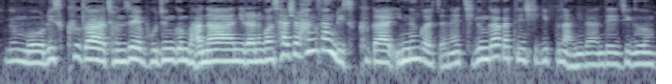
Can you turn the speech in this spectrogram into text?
지금 뭐 리스크가 전세 보증금 반환이라는 건 사실 항상 리스크가 있는 거였잖아요. 지금과 같은 시기뿐 아니라 근데 지금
